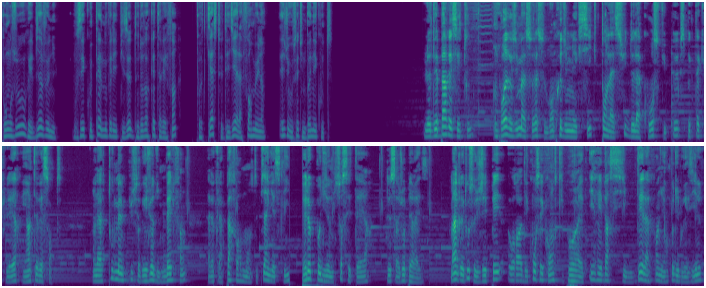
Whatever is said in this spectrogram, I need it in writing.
Bonjour et bienvenue. Vous écoutez un nouvel épisode de l'Overcut RF1, podcast dédié à la Formule 1, et je vous souhaite une bonne écoute. Le départ et c'est tout. On pourrait résumer à cela ce Grand Prix du Mexique tant la suite de la course fut peu spectaculaire et intéressante. On a tout de même pu se réjouir d'une belle fin avec la performance de Pierre Gasly et le podium sur ses terres de Sergio Perez. Malgré tout, ce GP aura des conséquences qui pourraient être irréversibles dès la fin du Grand Prix du Brésil,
